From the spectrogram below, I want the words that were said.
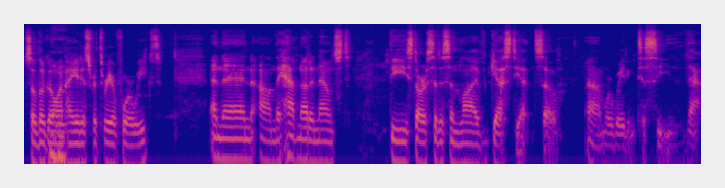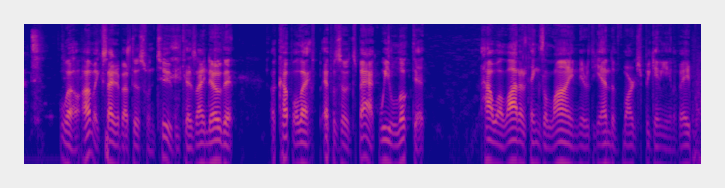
so they'll go on hiatus for three or four weeks, and then um, they have not announced the Star Citizen Live guest yet. So um, we're waiting to see that. Well, I'm excited about this one too because I know that a couple episodes back, we looked at how a lot of things align near the end of March, beginning of April.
